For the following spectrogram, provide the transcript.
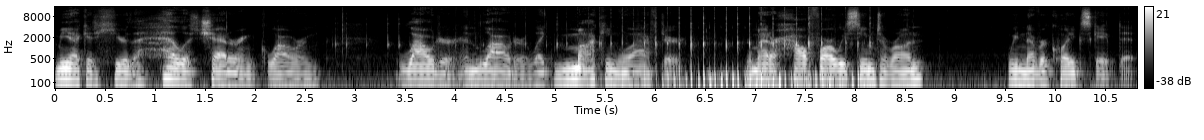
me, I could hear the hellish chattering, glowering, louder and louder, like mocking laughter. No matter how far we seemed to run, we never quite escaped it.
